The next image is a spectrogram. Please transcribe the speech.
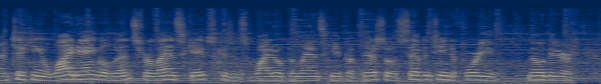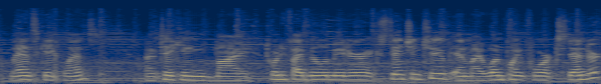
I'm taking a wide angle lens for landscapes because it's wide open landscape up there, so a 17 to 40 millimeter landscape lens. I'm taking my 25 millimeter extension tube and my 1.4 extender.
